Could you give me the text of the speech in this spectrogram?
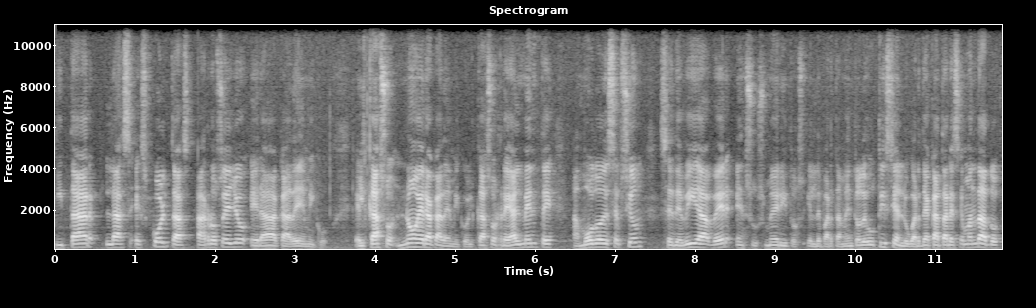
quitar las escoltas a Rosello era académico. El caso no era académico, el caso realmente, a modo de excepción, se debía ver en sus méritos. Y el Departamento de Justicia, en lugar de acatar ese mandato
